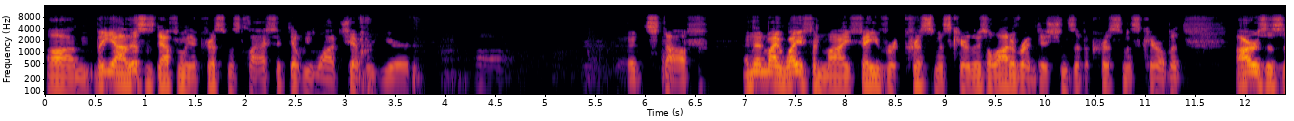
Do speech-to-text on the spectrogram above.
Um, but yeah, this is definitely a Christmas classic that we watch every year. Uh, good stuff. And then my wife and my favorite Christmas Carol. There's a lot of renditions of a Christmas Carol, but ours is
